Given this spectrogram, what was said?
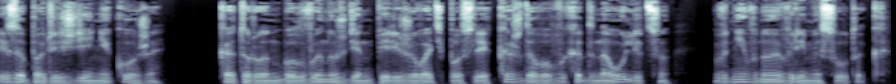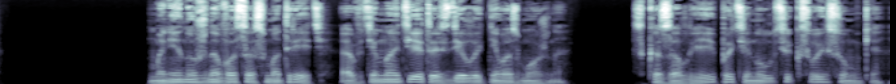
из-за повреждения кожи, которую он был вынужден переживать после каждого выхода на улицу в дневное время суток. «Мне нужно вас осмотреть, а в темноте это сделать невозможно», — сказал я и потянулся к своей сумке.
